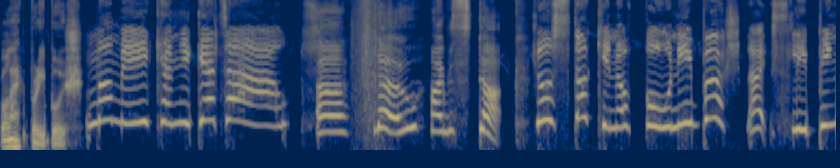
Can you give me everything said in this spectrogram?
blackberry bush. Mummy, can you get out? Uh, no, I'm stuck. You're stuck in a thorny bush like Sleeping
